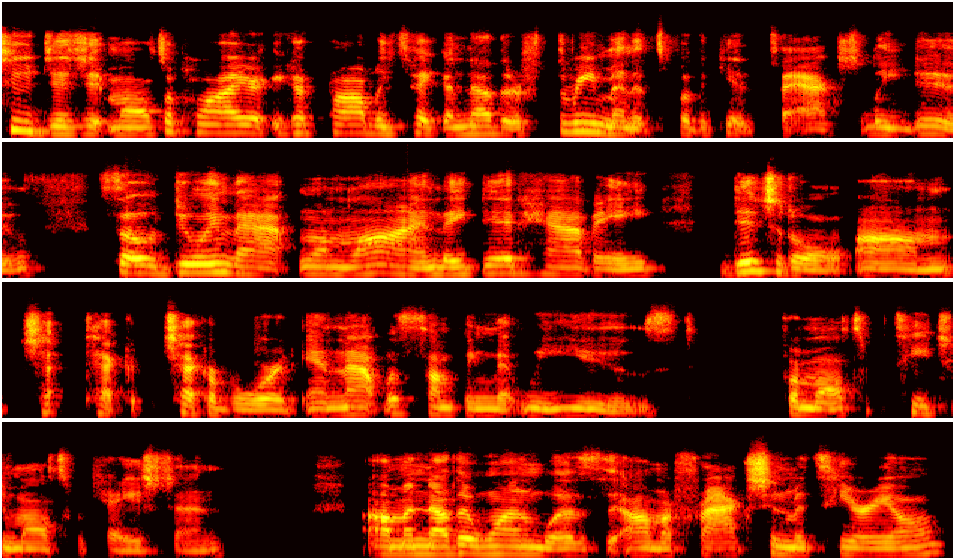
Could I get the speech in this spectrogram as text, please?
two digit multiplier, it could probably take another three minutes for the kid to actually do. So doing that online, they did have a digital um, checkerboard, and that was something that we used for multi- teaching multiplication. Um, another one was um, a fraction material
